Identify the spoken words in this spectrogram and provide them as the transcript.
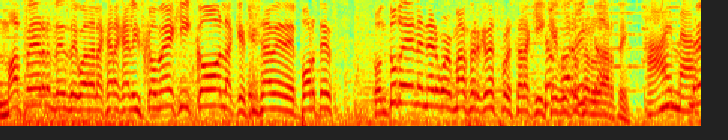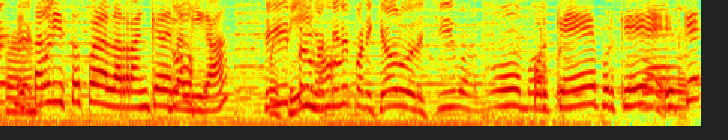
Maffer desde Guadalajara, Jalisco, México, la que sí sabe de deportes. Con tu DN Network, Maffer, gracias por estar aquí. Qué gusto saludarte. Ay, Maffer. ¿Están listos para el arranque de la liga? Sí, Pues sí, pero ¿no? me tiene paniqueado lo de chivas. No, ¿Por Mafer. qué? ¿Por qué? No. Es que,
